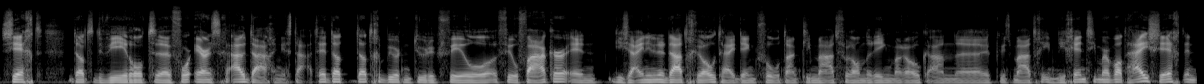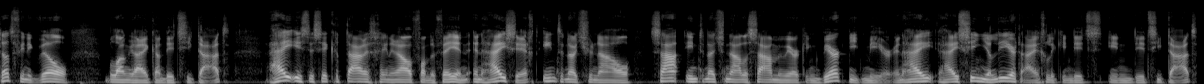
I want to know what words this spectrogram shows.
zegt dat de wereld uh, voor ernstige uitdagingen staat. Hè. Dat, dat gebeurt natuurlijk veel, veel vaker en die zijn inderdaad groot. Hij denkt bijvoorbeeld aan klimaatverandering, maar ook aan uh, kunstmatige intelligentie. Maar wat hij zegt, en dat vind ik wel belangrijk aan dit citaat, hij is de secretaris-generaal van de VN en hij zegt internationaal, internationale samenwerking werkt niet meer. En hij, hij signaleert eigenlijk in dit, in dit citaat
